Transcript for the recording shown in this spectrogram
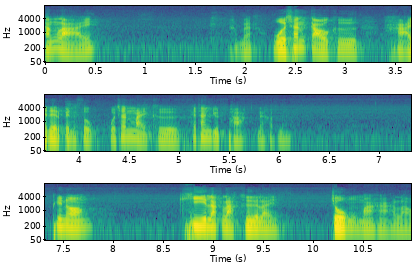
ทั้งหลายนะเวอร์ชั่นเก่าคือ หายเด็ดเป็นสุขเวอร์ชันใหม่คือ ให้ท่านหยุดพักนะครับนะพี่น้องคีย์หลักๆ คืออะไร จงมาหาเรา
